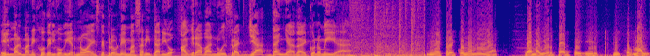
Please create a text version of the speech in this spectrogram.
el mal manejo del gobierno a este problema sanitario agrava nuestra ya dañada economía. Nuestra economía, la mayor parte es informal.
